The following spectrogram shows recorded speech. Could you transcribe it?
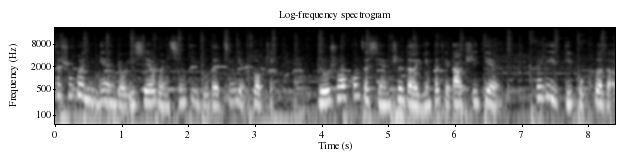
在书柜里面有一些文青必读的经典作品，比如说宫泽贤治的《银河铁道之夜》，菲利迪普克的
